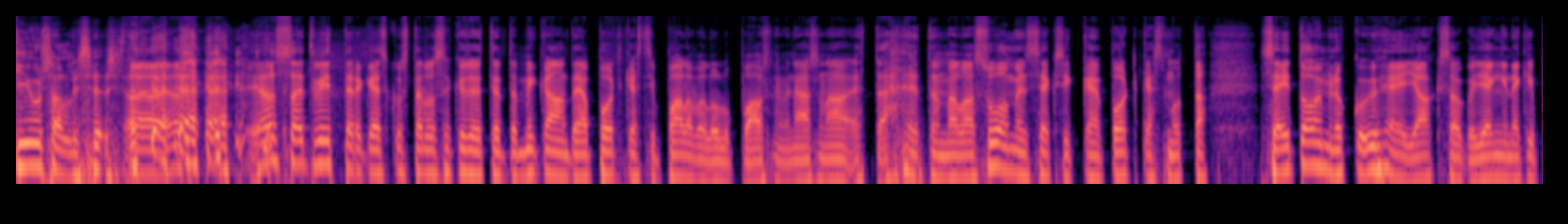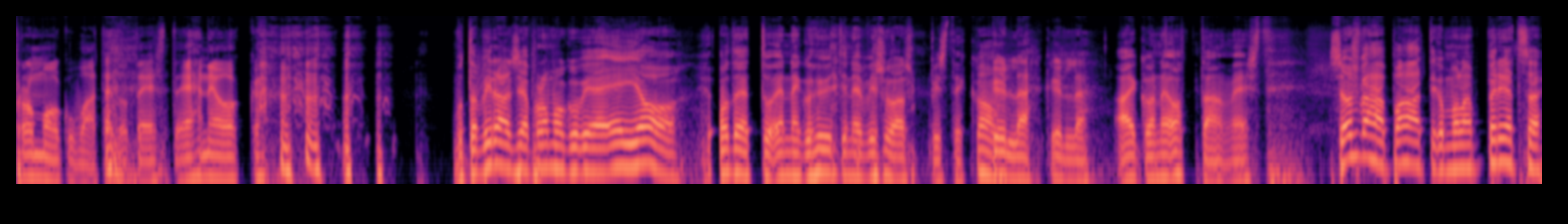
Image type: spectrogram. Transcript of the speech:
Kiusallisesti. Joo, joo, jos, jossain Twitter-keskustelussa kysyttiin, että mikä on teidän podcastin palvelulupaus, niin minä sanoin, että, että me ollaan Suomen seksikkäin podcast, mutta se ei toiminut kuin yhden jaksoon, kun jengi näki promokuvat ja totesi, että eihän ne olekaan. Mutta virallisia promokuvia ei ole otettu ennen kuin hyytinenvisuals.com kyllä, kyllä. aikoo ne ottaa meistä. Se olisi vähän paha, että kun me ollaan periaatteessa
